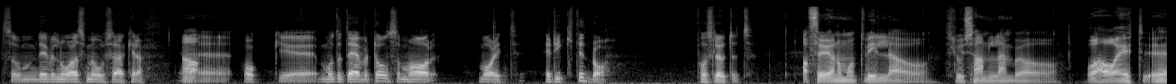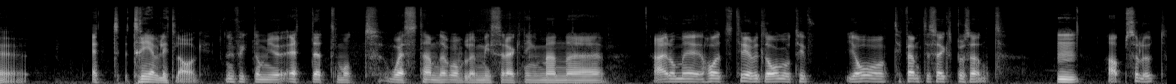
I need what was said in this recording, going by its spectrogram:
Som, det är väl några som är osäkra. Ja. Eh, och eh, mot ett Everton som har varit riktigt bra på slutet. Ja, 4 mot Villa och slog Sunderland bra och, och har ett, eh, ett trevligt lag. Nu fick de ju 1-1 mot West Ham, det var väl en missräkning men eh, nej, de är, har ett trevligt lag och till, ja, till 56 procent. Mm. Absolut.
